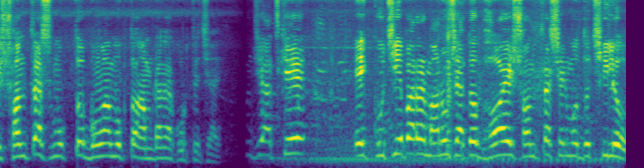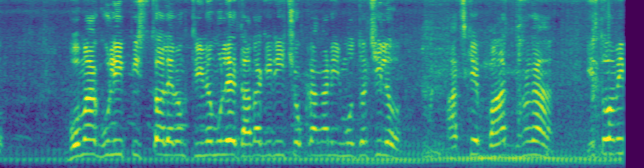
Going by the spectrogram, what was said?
এই সন্ত্রাস মুক্ত বোমা মুক্ত আমডাঙ্গা করতে চায়। যে আজকে এই কুচিয়াপাড়ার মানুষ এত ভয় সন্ত্রাসের মধ্যে ছিল, বোমা, গুলি, পিস্তল এবং তৃণমূলের দাদাগিরি, চোখরাঙানির মধ্যে ছিল, আজকে বাঁধ ভাঙা, এ তো আমি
